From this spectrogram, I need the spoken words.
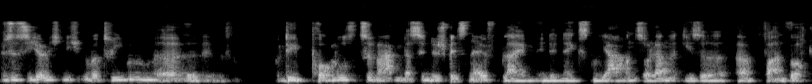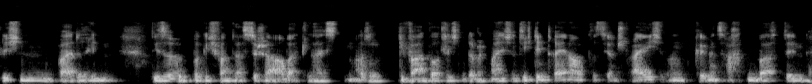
ist es sicherlich nicht übertrieben, äh, die Prognose zu wagen, dass sie in der Spitzenelf bleiben in den nächsten Jahren, solange diese äh, Verantwortlichen weiterhin diese wirklich fantastische Arbeit leisten. Also die Verantwortlichen, damit meine ich natürlich den Trainer Christian Streich und Clemens Achtenbach, den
